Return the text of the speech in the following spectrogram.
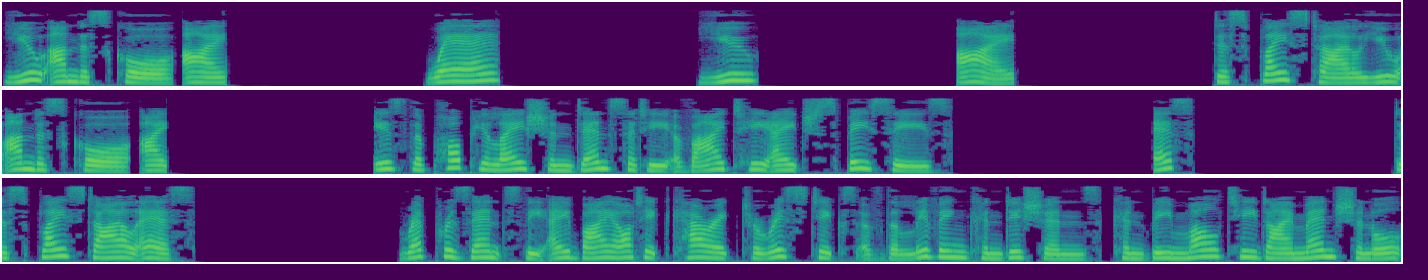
u underscore I. Where. U. I. Display style U underscore I. Is the population density of ith species. S. Display style S. Represents the abiotic characteristics of the living conditions can be multidimensional.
